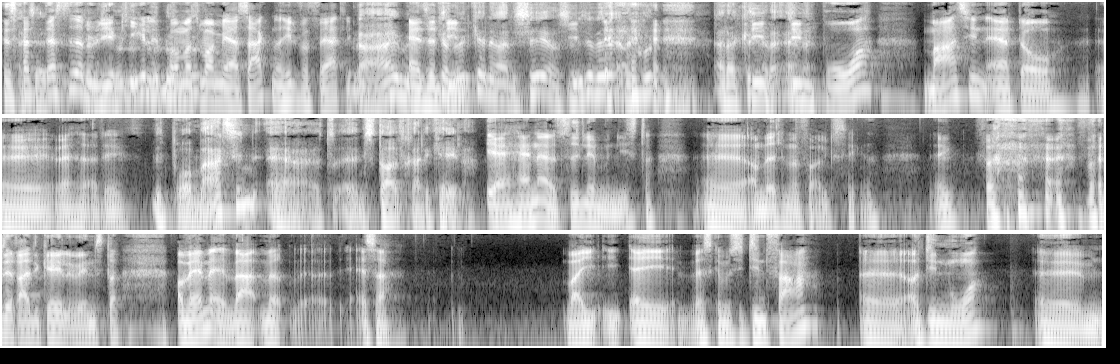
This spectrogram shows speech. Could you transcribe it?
Altså, der sidder du lige og kigger nu- lidt på mig, som om jeg har sagt noget helt forfærdeligt. nej, men altså, kan din, du ikke generalisere, så det ved jeg, er der kun... Er der, din, er der, er din der, bror, Martin, er dog, øh, hvad hedder det? min bror Martin er en stolt radikaler. Ja, han er jo tidligere minister øh, og medlem af Folketinget. Ikke? For, for det radikale venstre. Og hvad med, var, var, altså, var I, er I, hvad skal man sige, din far øh, og din mor, øh,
